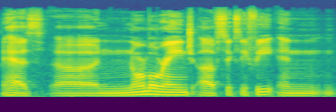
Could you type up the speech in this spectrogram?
It has a normal range of 60 feet and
